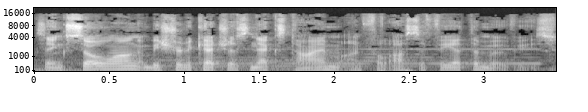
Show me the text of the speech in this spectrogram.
saying so long and be sure to catch us next time on Philosophy at the Movies.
